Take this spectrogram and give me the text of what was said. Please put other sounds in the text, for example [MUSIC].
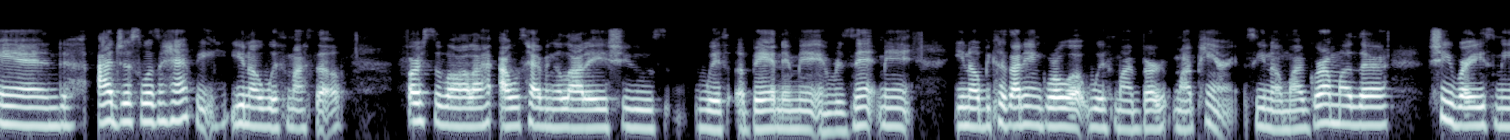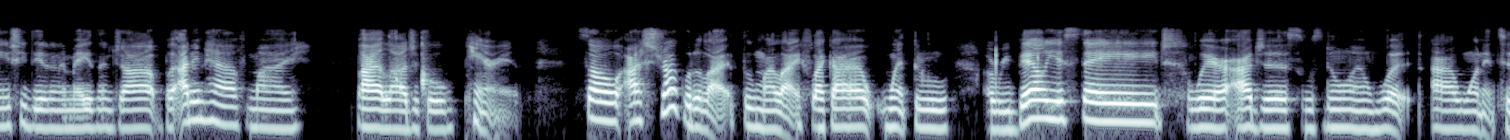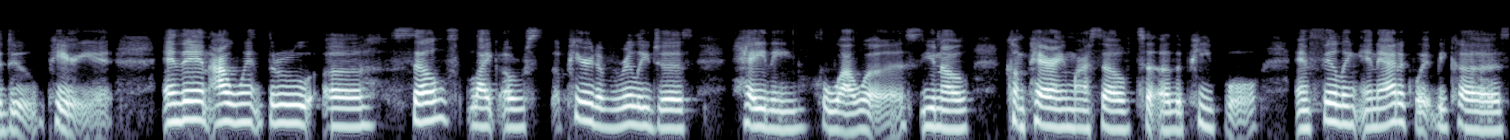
and I just wasn't happy, you know, with myself. First of all, I, I was having a lot of issues with abandonment and resentment, you know, because I didn't grow up with my birth, my parents. You know, my grandmother, she raised me, she did an amazing job, but I didn't have my biological parents. So I struggled a lot through my life. Like I went through a rebellious stage where I just was doing what I wanted to do, period. And then I went through a self, like a, a period of really just hating who I was, you know, comparing myself to other people and feeling inadequate because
